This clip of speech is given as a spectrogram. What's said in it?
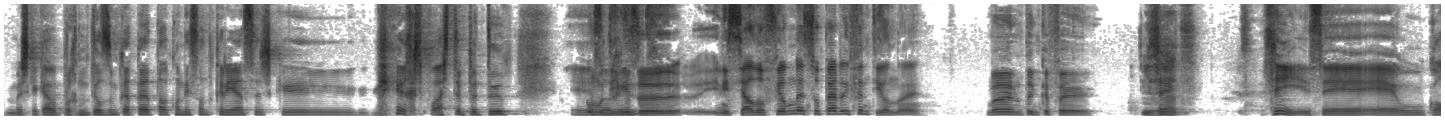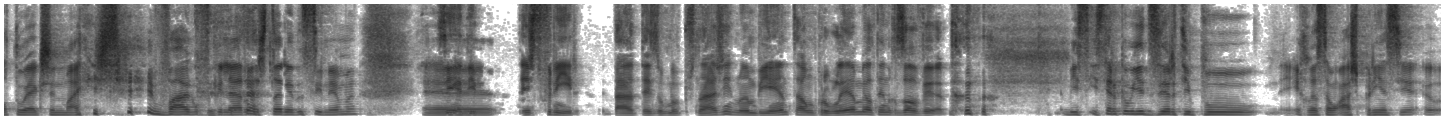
Mas que acaba por remetê-los um bocado para a tal condição de crianças que, que a resposta para tudo é, O motivo de- inicial do filme é super infantil, não é? Mano, não tenho café. Exato. Sim, isso é, é o call to action mais vago, se calhar, da história do cinema. Sim, é tipo, tens de definir. Tá, tens uma personagem no ambiente, há um problema, ele tem de resolver. Isso, isso era o que eu ia dizer, tipo, em relação à experiência. Eu,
